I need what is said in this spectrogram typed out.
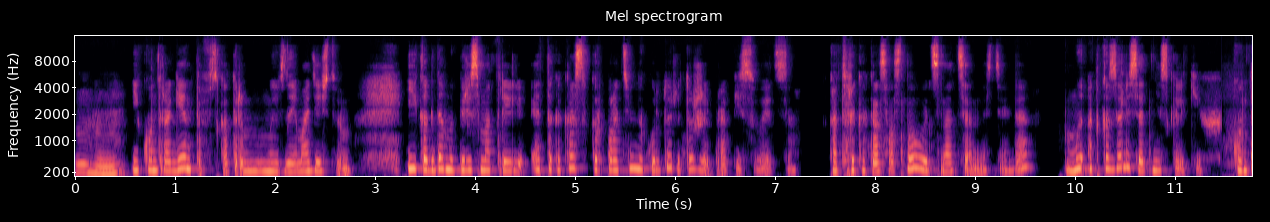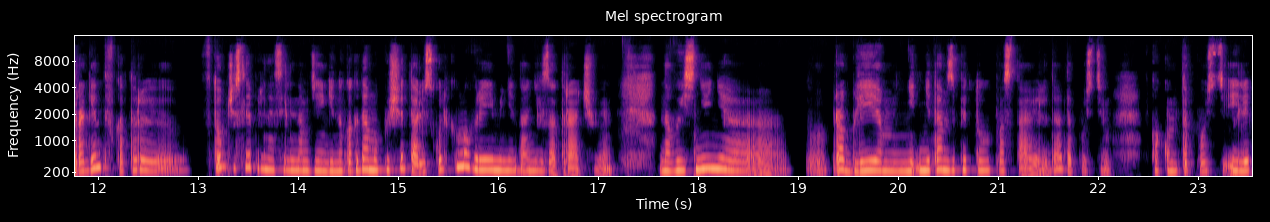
угу. и контрагентов, с которыми мы взаимодействуем. И когда мы пересмотрели, это как раз в корпоративной культуре тоже и прописывается который как раз основывается на ценностях, да? Мы отказались от нескольких контрагентов, которые в том числе приносили нам деньги. Но когда мы посчитали, сколько мы времени на них затрачиваем, на выяснение э, проблем, не, не там запятую поставили, да, допустим, в каком-то посте, или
